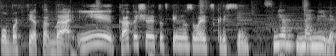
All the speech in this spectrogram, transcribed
Боба Фетта, да. И как еще этот фильм называется, Кристин? Смерть на Ниле.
